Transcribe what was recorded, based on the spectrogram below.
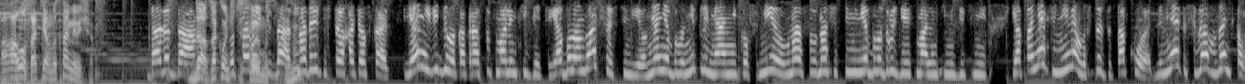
А, алло, Татьяна, вы с нами еще? Да-да-да. Да, закончите вот свою смотрите, мысль. Да, Мгм. смотрите, что я хотела сказать. Я не видела, как растут маленькие дети. Я была младшая в семье, у меня не было ни племянников, ни у нас у нашей семьи не было друзей с маленькими детьми. Я понятия не имела, что это такое. Для меня это всегда, вы знаете, как,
